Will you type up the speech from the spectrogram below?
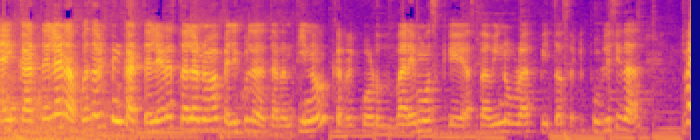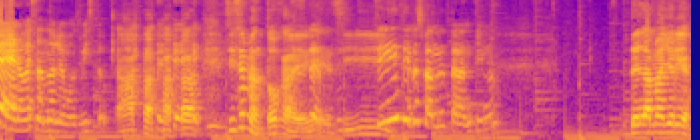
en cartelera, pues ahorita en cartelera está la nueva película de Tarantino, que recordaremos que hasta vino Brad Pitt a hacer publicidad, pero esa no la hemos visto. sí se me antoja, eh. sí, Sí. sí eres fan de Tarantino. De la mayoría.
